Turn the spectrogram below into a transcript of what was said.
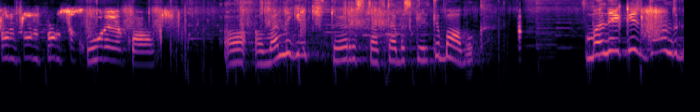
тун-тун-тун сахури якого. А, а в мене є 400, а в тебе скільки бабок? У мене якийсь ган! Мене-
